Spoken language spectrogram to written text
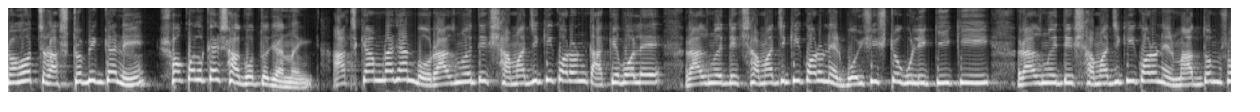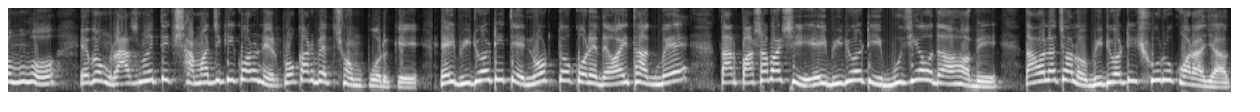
সহজ রাষ্ট্রবিজ্ঞানে সকলকে স্বাগত জানাই। আজকে আমরা জানব রাজনৈতিক সামাজিকীকরণ কাকে বলে, রাজনৈতিক সামাজিকীকরণের বৈশিষ্ট্যগুলি কি কি, রাজনৈতিক সামাজিকীকরণের মাধ্যমসমূহ এবং রাজনৈতিক সামাজিকীকরণের প্রকারভেদ সম্পর্কে। এই ভিডিওটিতে নোট তো করে দেওয়াই থাকবে, তার পাশাপাশি এই ভিডিওটি বুঝিয়েও দেওয়া হবে। তাহলে চলো ভিডিওটি শুরু করা যাক।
